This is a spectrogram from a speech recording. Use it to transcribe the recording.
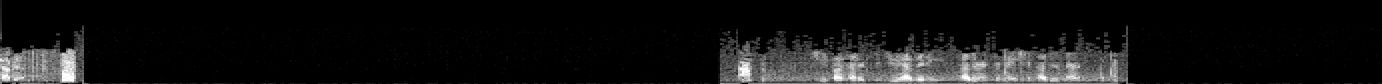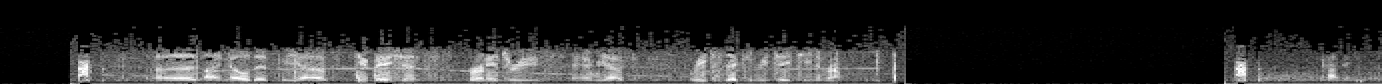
Copy that. Chief 500, did you have any other information other than that? Uh, I know that we have two patients, burn injuries, and we have Reach 6 and Reach 18 en route. Copy.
